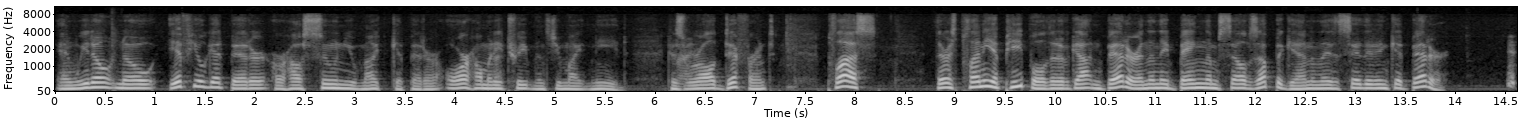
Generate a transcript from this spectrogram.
and we don't know if you'll get better or how soon you might get better or how many treatments you might need because we're all different. Plus, there's plenty of people that have gotten better and then they bang themselves up again and they say they didn't get better.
